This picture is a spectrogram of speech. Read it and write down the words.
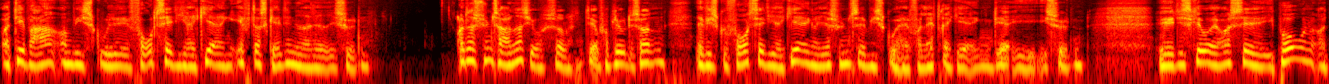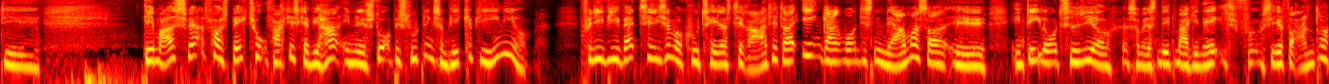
og det var, om vi skulle fortsætte i regeringen efter skattenederlaget i 17. Og der synes Anders jo, så derfor blev det sådan, at vi skulle fortsætte i regeringen, og jeg synes, at vi skulle have forladt regeringen der i, i 17. Øh, det skriver jeg også øh, i bogen, og det, det er meget svært for os begge to faktisk, at vi har en øh, stor beslutning, som vi ikke kan blive enige om. Fordi vi er vant til ligesom at kunne tale os til rette. Der er en gang, hvor det sådan nærmer sig øh, en del år tidligere, som er sådan lidt marginalt, for, sikkert for andre,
